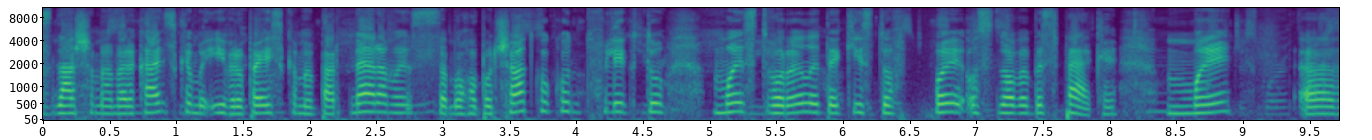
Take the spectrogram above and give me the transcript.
з нашими американськими і європейськими партнерами з самого початку конфлікту ми створили такі стовпи основи безпеки. Ми е,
